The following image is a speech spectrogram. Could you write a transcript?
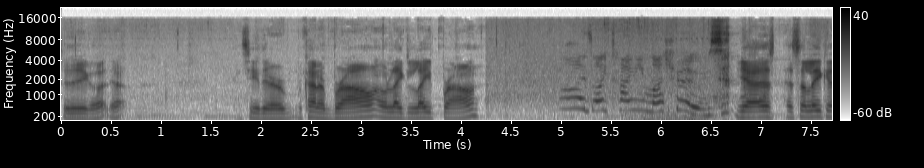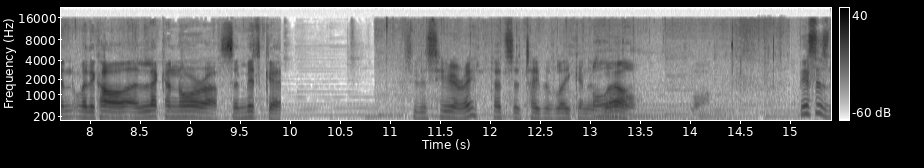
So there you go. Yeah. See, they're kind of brown or like light brown. Oh, it's like tiny mushrooms. Yeah, that's, that's a lichen, what they call a Lecanora semitka. See this here, right? That's a type of lichen as well. Oh, wow. This is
